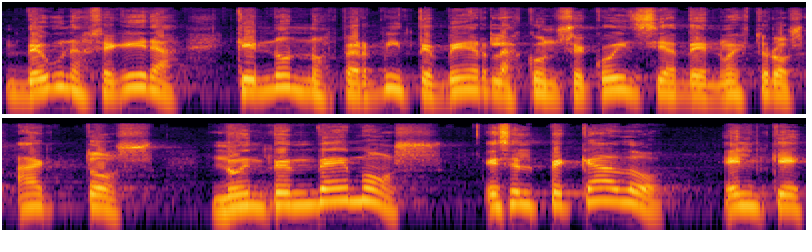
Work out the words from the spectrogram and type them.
de una ceguera que no nos permite ver las consecuencias de nuestros actos. No entendemos. Es el pecado el que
